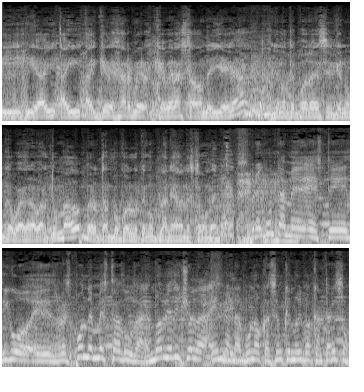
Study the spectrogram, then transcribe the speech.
y- y hay, hay, hay que dejar ver, que ver hasta dónde llega. Yo no te podré decir que nunca voy a grabar tumbado, pero tampoco lo tengo planeado en este momento. Pregúntame Este, digo, eh, respóndeme esta duda. ¿No había dicho en, la- en- en alguna ocasión que no iba a cantar eso?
